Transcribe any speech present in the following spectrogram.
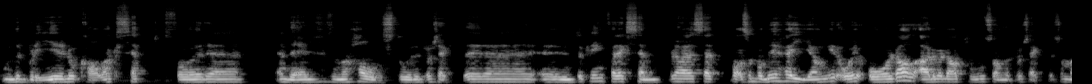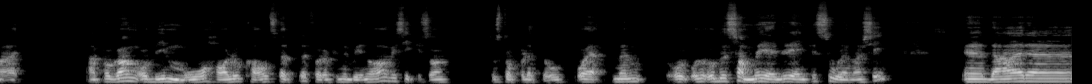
om det blir lokal aksept for eh, en del sånne halvstore prosjekter rundt omkring. F.eks. har jeg sett altså både i Høyanger og i Årdal er det vel da to sånne prosjekter som er, er på gang. Og de må ha lokal støtte for å kunne bli noe av. Hvis ikke så så stopper dette opp. Og, men, og, og, det samme gjelder egentlig solenergi. Eh, det er, eh,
